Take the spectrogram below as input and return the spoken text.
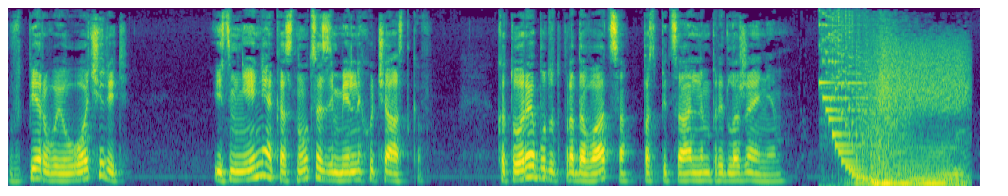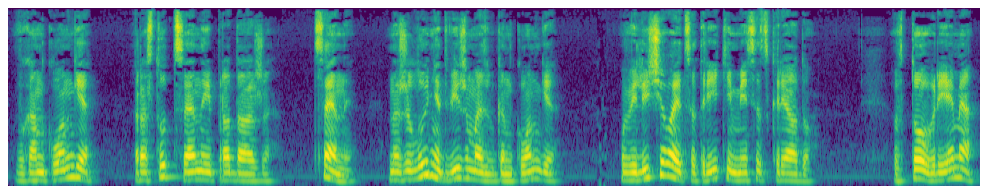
В первую очередь, изменения коснутся земельных участков, которые будут продаваться по специальным предложениям. В Гонконге растут цены и продажи. Цены на жилую недвижимость в Гонконге увеличивается третий месяц к ряду. В то время,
